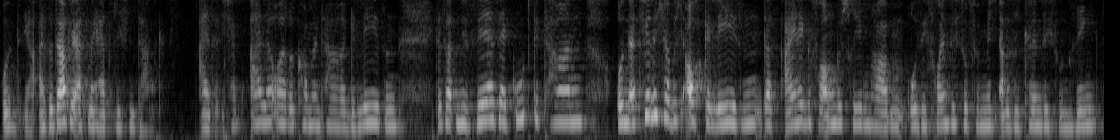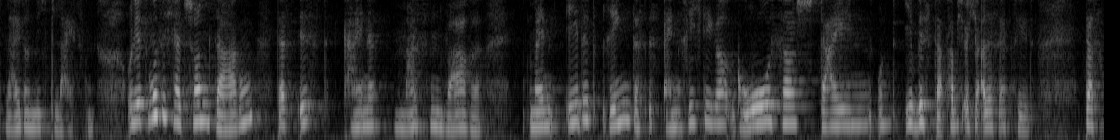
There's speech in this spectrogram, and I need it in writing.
Und ja, also dafür erstmal herzlichen Dank. Also ich habe alle eure Kommentare gelesen. Das hat mir sehr, sehr gut getan. Und natürlich habe ich auch gelesen, dass einige Frauen geschrieben haben, oh, sie freuen sich so für mich, aber sie können sich so einen Ring leider nicht leisten. Und jetzt muss ich halt schon sagen, das ist keine Massenware. Mein Edith-Ring, das ist ein richtiger großer Stein und ihr wisst das, habe ich euch ja alles erzählt. Das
